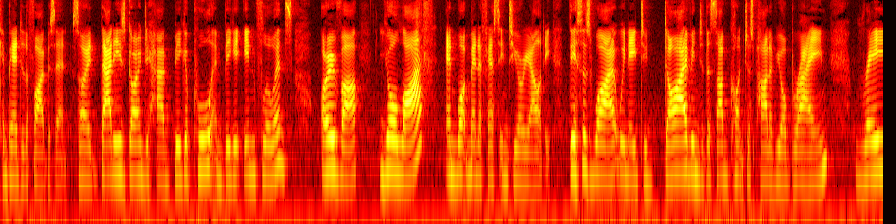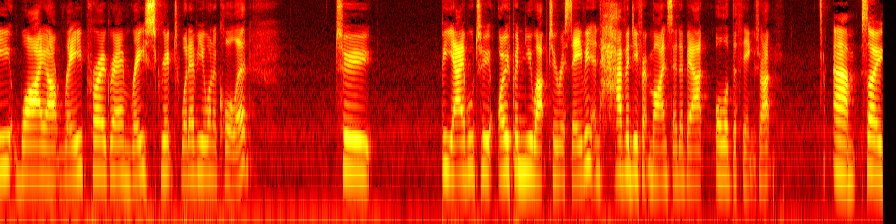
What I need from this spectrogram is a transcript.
compared to the 5%. So that is going to have bigger pull and bigger influence over your life and what manifests into your reality. This is why we need to dive into the subconscious part of your brain, rewire, reprogram, rescript, whatever you want to call it, to be able to open you up to receiving and have a different mindset about all of the things, right? Um, so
